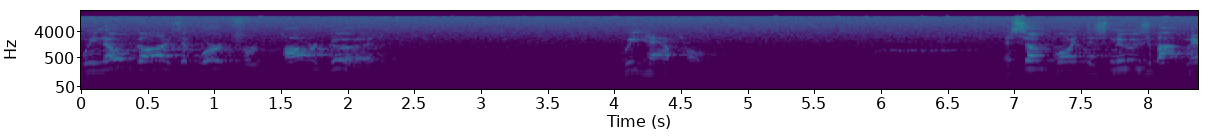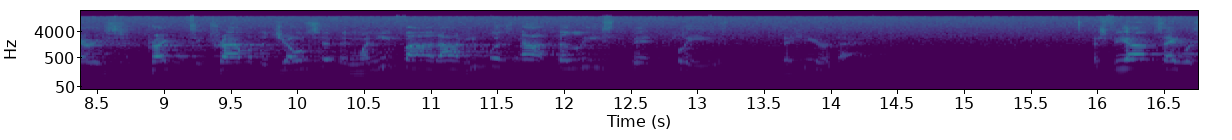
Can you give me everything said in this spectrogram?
we know God is at work for our good, we have hope. At some point, this news about Mary's pregnancy traveled to Joseph, and when he found out, he was not the least bit pleased to hear that. His fiancee was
